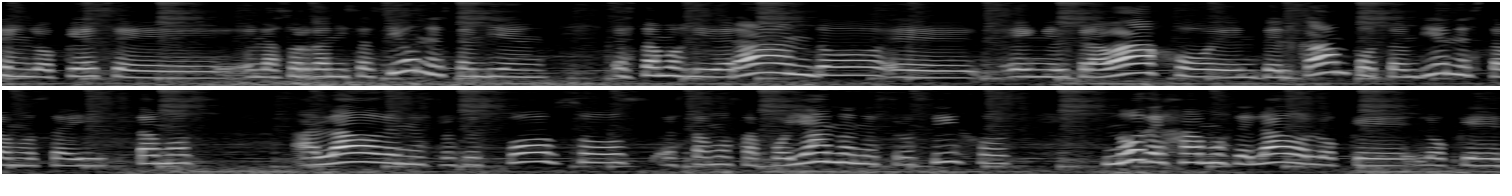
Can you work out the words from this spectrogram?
en lo que es eh, en las organizaciones también, estamos liderando, eh, en el trabajo en, del campo también estamos ahí. Estamos al lado de nuestros esposos, estamos apoyando a nuestros hijos, no dejamos de lado lo que, lo que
